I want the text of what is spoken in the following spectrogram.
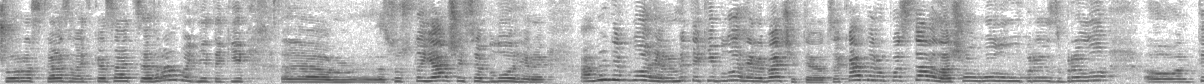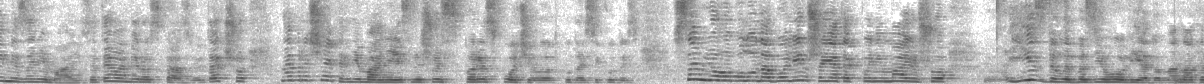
що розказувати, казати. Це грамотні такі е, состоявшіся блогери. А ми не блогери, ми такі блогери, бачите, оце камеру поставила, що в голову збрело, тим і займаюся, те вам і розказую. Так що не обращайте внимання, якщо щось перескочило от кудись і кудись. Все в нього було наболівше, я так розумію, що їздили без його відома. Надо...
